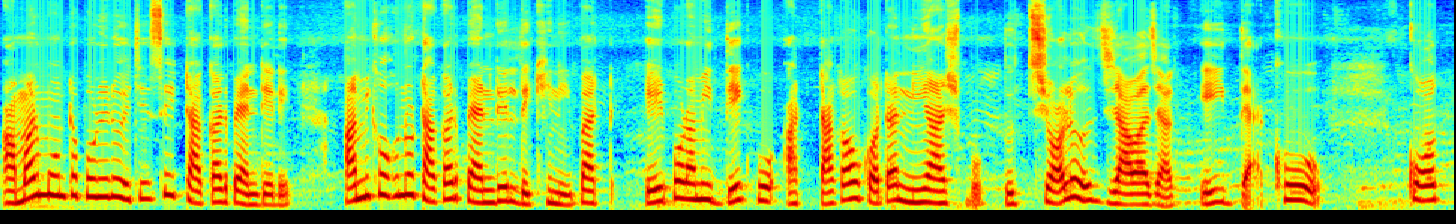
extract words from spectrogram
আমার মনটা পড়ে রয়েছে সেই টাকার প্যান্ডেলে। আমি কখনো টাকার প্যান্ডেল দেখিনি, বাট এরপর আমি দেখব আর টাকাও কটা নিয়ে আসব। তো চলো যাওয়া যাক। এই দেখো, কত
